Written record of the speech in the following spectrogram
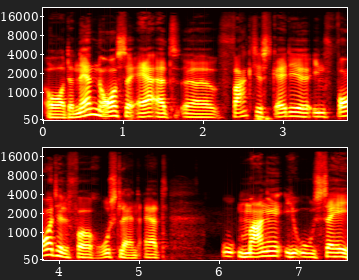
Og den anden årsag er, at uh, faktisk er det en fordel for Rusland, at mange i USA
